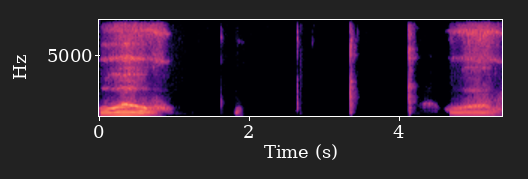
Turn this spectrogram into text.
Whoa! Whoa!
